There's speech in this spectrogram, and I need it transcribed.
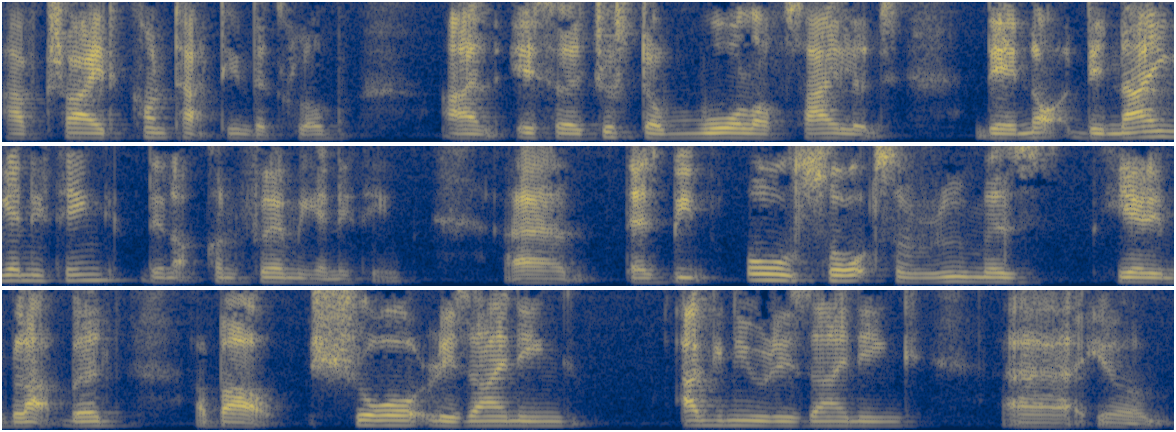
have tried contacting the club, and it's a, just a wall of silence. They're not denying anything. They're not confirming anything. Uh, there's been all sorts of rumours here in Blackburn about Shaw resigning, Agnew resigning, uh, you know,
